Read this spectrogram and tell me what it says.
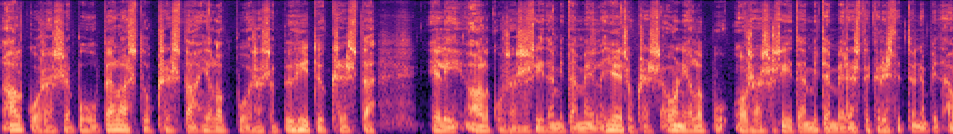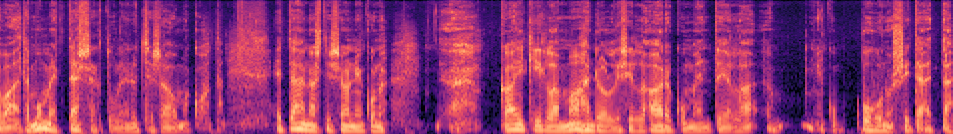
alkuosassa se puhuu pelastuksesta ja loppuosassa pyhityksestä, eli alkuosassa siitä, mitä meillä Jeesuksessa on ja loppuosassa siitä, miten meidän sitä kristittyinen pitää valta. Mun mielestä tässä tulee nyt se saumakohta. Että tähän asti se on niin kuin äh, kaikilla mahdollisilla argumenteilla äh, niin kuin puhunut sitä, että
